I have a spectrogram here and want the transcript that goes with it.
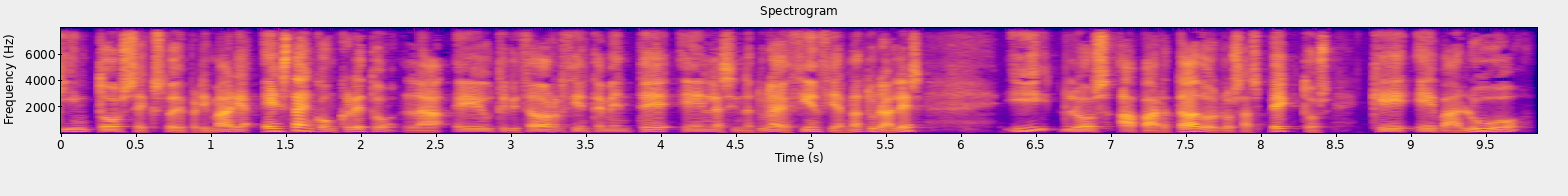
quinto, sexto de primaria. Esta en concreto la he utilizado recientemente en la asignatura de ciencias naturales y los apartados, los aspectos que evalúo,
